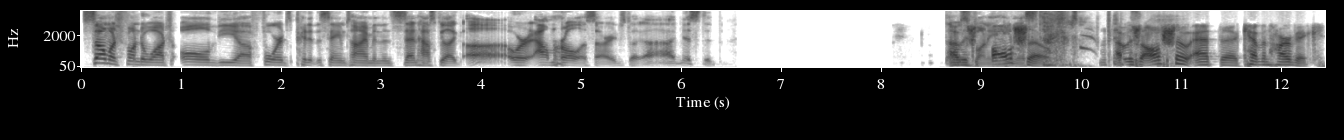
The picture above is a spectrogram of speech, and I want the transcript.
so much fun to watch all the uh, Fords pit at the same time, and then Stenhouse be like, "Uh," or Almirola, sorry, just be like, uh, "I missed it." That I was, was funny. also- I was also at the Kevin Harvick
